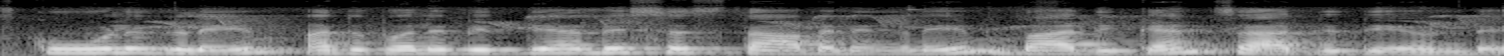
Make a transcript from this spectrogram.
സ്കൂളുകളെയും അതുപോലെ വിദ്യാഭ്യാസ സ്ഥാപനങ്ങളെയും ബാധിക്കാൻ സാധ്യതയുണ്ട്.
